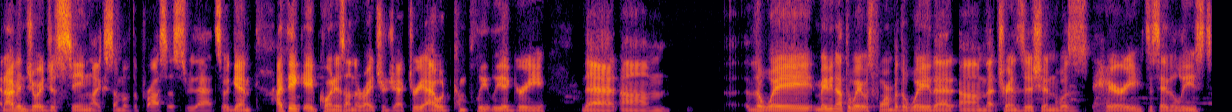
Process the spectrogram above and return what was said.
and i've enjoyed just seeing like some of the process through that so again i think apecoin is on the right trajectory i would completely agree that um the way maybe not the way it was formed but the way that um that transition was hairy to say the least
